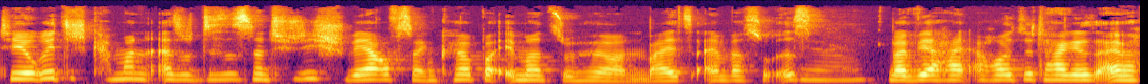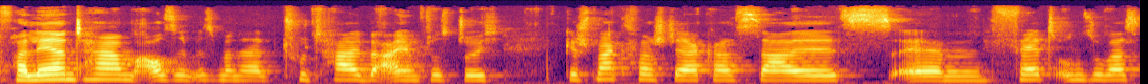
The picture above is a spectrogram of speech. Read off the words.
theoretisch kann man, also das ist natürlich schwer auf seinen Körper immer zu hören, weil es einfach so ist, Ja. weil wir halt heutzutage das einfach verlernt haben. Außerdem ist man halt total beeinflusst durch Geschmacksverstärker, Salz, ähm, Fett und sowas.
